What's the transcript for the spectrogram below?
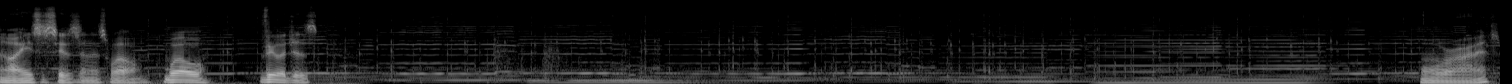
Oh, he's a citizen as well. Well, villagers. Alright.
